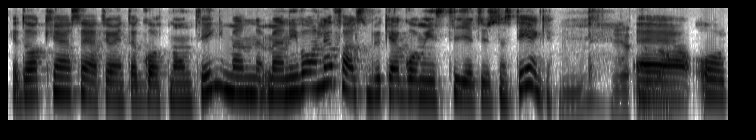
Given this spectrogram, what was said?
Idag kan jag säga att jag inte har gått någonting men, men i vanliga fall så brukar jag gå minst 10 000 steg. Mm, eh, och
